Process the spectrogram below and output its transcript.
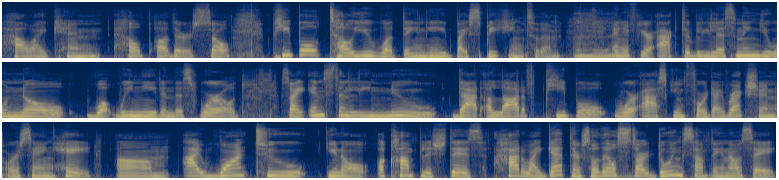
how i can help others so people tell you what they need by speaking to them and if you're actively listening you will know what we need in this world. So I instantly knew that a lot of people were asking for direction or saying, "Hey, um, I want to." You know, accomplish this. How do I get there? So they'll mm. start doing something, and I'll say,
